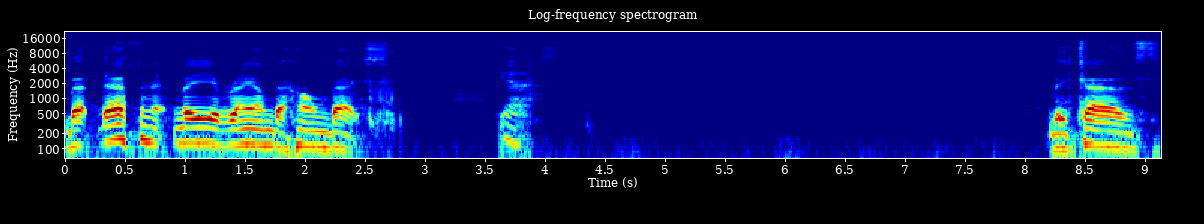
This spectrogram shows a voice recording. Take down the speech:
But definitely around the home base. yes. because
